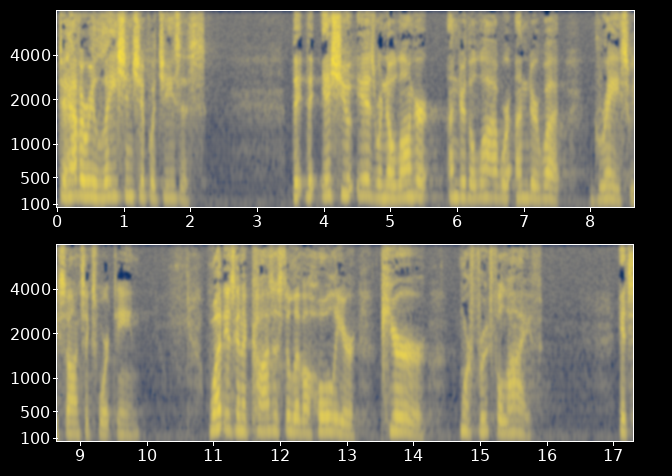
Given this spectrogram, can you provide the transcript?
to have a relationship with Jesus. The, the issue is we're no longer under the law, we're under what? Grace, we saw in 614. What is going to cause us to live a holier, purer, more fruitful life? It's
